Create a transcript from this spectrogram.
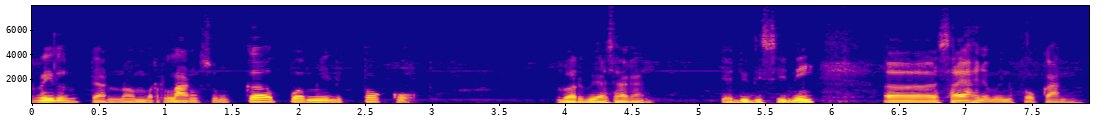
real dan nomor langsung ke pemilik toko. Luar biasa kan? Jadi di sini uh, saya hanya menginfokan.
